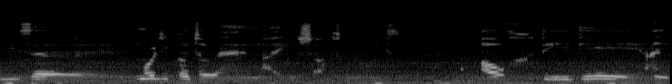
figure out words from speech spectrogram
diese multikulturellen Eigenschaften und auch die Idee, einen,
